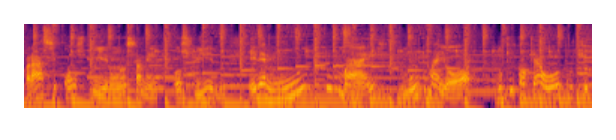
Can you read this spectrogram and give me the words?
para se construir um lançamento possuído, ele é muito mais, muito maior do que qualquer outro tipo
